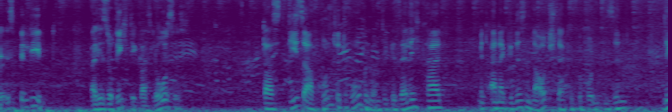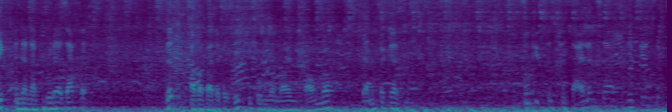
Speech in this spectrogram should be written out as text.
Tage ist beliebt, weil hier so richtig was los ist. Dass dieser bunte Trubel und die Geselligkeit mit einer gewissen Lautstärke verbunden sind, liegt in der Natur der Sache. Wird aber bei der Besichtigung der neuen Traumlok gerne vergessen. So gibt es für Silencer hier viel zu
